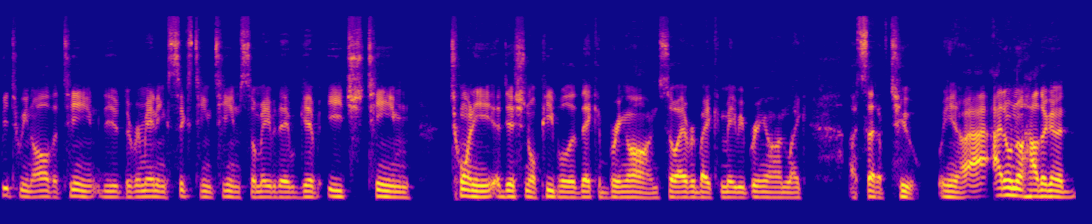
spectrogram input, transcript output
between all the team, the, the remaining 16 teams. So maybe they would give each team 20 additional people that they could bring on. So everybody can maybe bring on like a set of two. You know, I, I don't know how they're going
